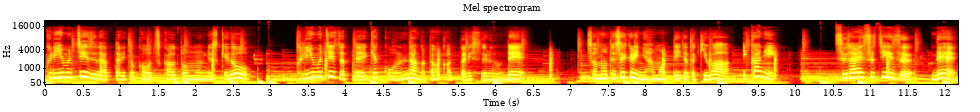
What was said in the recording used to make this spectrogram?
クリームチーズだったりとかを使うと思うんですけどクリームチーズって結構値段が高かったりするのでその手作りにハマっていた時はいかにスライスチーズで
